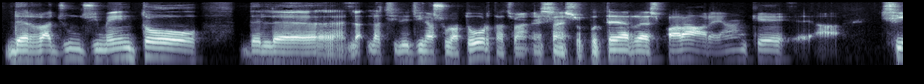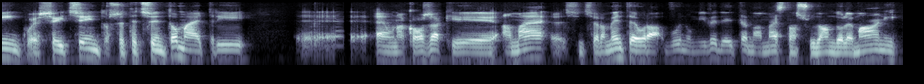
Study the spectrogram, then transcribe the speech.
del raggiungimento del, la, la, ciliegina sulla torta, cioè nel senso poter sparare anche a 5, 600, 700 metri eh, è una cosa che a me, eh, sinceramente, ora voi non mi vedete, ma a me stanno sudando le mani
